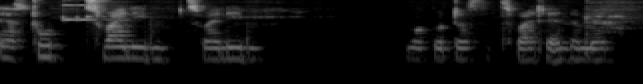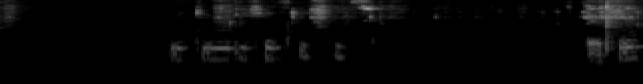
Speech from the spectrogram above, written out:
er ist tot. Zwei Leben. Zwei Leben. Oh Gott, das ist der zweite Enderman. Mit dem gehe ich jetzt nicht ins Battle.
